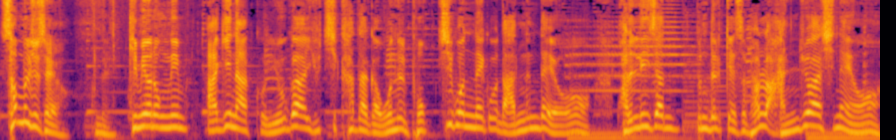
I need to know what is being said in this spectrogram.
선물 주세요. 네. 김현옥님, 아기 낳고 육아 휴직하다가 오늘 복직원 내고 낳는데요. 관리자분들께서 별로 안 좋아하시네요.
